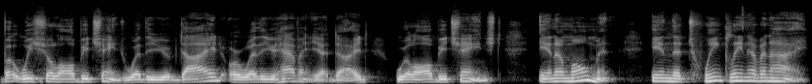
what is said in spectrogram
but we shall all be changed. Whether you have died or whether you haven't yet died, we'll all be changed in a moment, in the twinkling of an eye,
